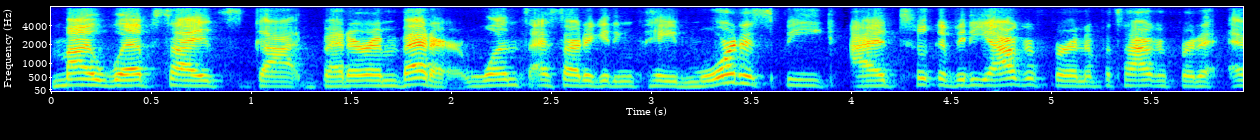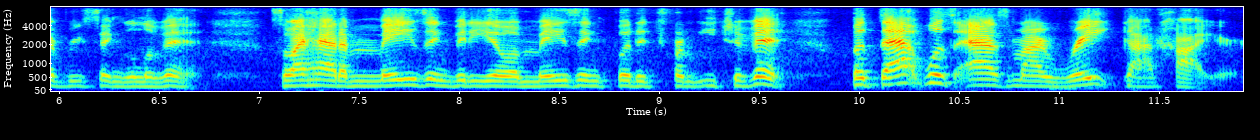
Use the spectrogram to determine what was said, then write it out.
my websites got better and better. Once I started getting paid more to speak, I took a videographer and a photographer to every single event. So I had amazing video, amazing footage from each event. But that was as my rate got higher.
